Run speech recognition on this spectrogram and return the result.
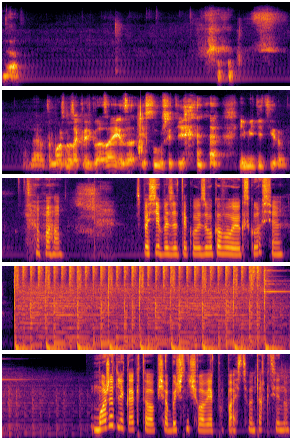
Да. Да, это можно закрыть глаза и, за, и слушать, и, и медитировать. Вау. Спасибо за такую звуковую экскурсию. Может ли как-то вообще обычный человек попасть в Антарктиду?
